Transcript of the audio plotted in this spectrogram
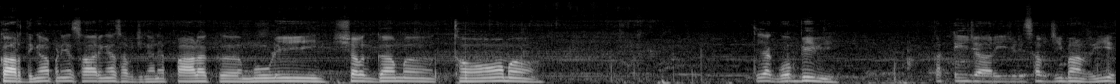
ਘਰ ਦੀਆਂ ਆਪਣੀਆਂ ਸਾਰੀਆਂ ਸਬਜ਼ੀਆਂ ਨੇ। ਪਾਲਕ, ਮੂਲੀ, ਸ਼ਲਗਮ, ਥੋਮ ਤੇ ਆ ਗੋਭੀ ਵੀ ਕੱਟੀ ਜਾ ਰਹੀ ਜਿਹੜੀ ਸਬਜ਼ੀ ਬਣ ਰਹੀ ਹੈ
